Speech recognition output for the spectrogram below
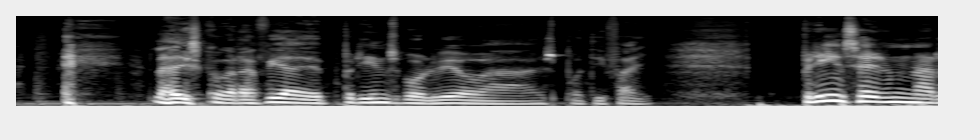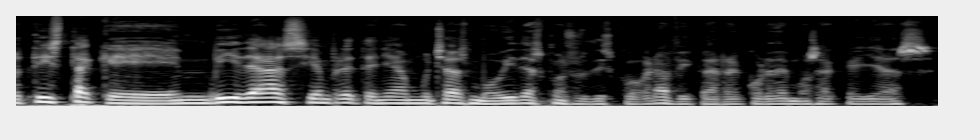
la discografía de Prince volvió a Spotify. Prince era un artista que en vida siempre tenía muchas movidas con sus discográficas. Recordemos aquellas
